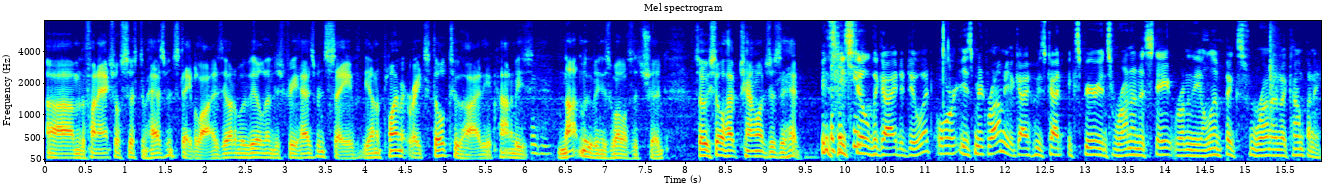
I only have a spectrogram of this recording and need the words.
um, the financial system has been stabilized. The automobile industry has been saved. The unemployment rate's still too high. The economy's not moving as well as it should. So we still have challenges ahead. Is he still the guy to do it, or is Mitt Romney a guy who's got experience running a state, running the Olympics, running a company?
